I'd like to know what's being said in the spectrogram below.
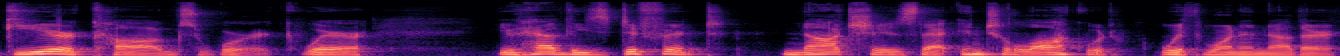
gear cogs work, where you have these different notches that interlock with, one another,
